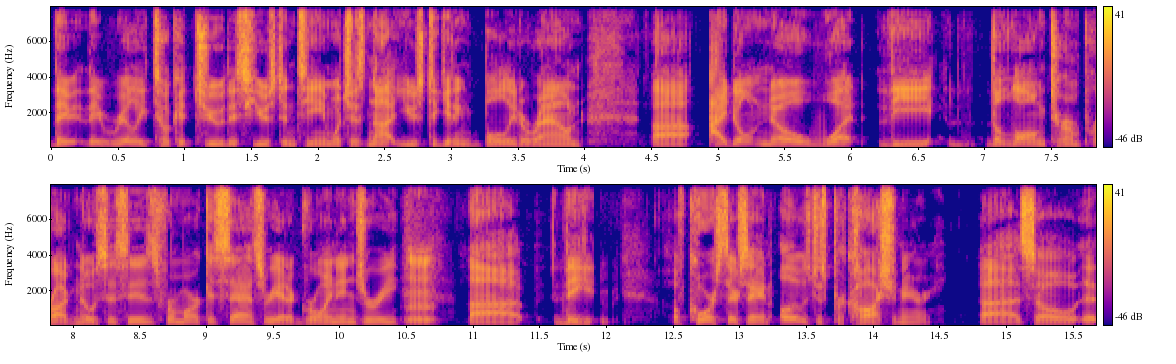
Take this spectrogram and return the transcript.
they they really took it to this Houston team, which is not used to getting bullied around. Uh, I don't know what the the long term prognosis is for Marcus Sasser. He had a groin injury. Uh, they, of course, they're saying, "Oh, it was just precautionary." Uh, so, uh,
